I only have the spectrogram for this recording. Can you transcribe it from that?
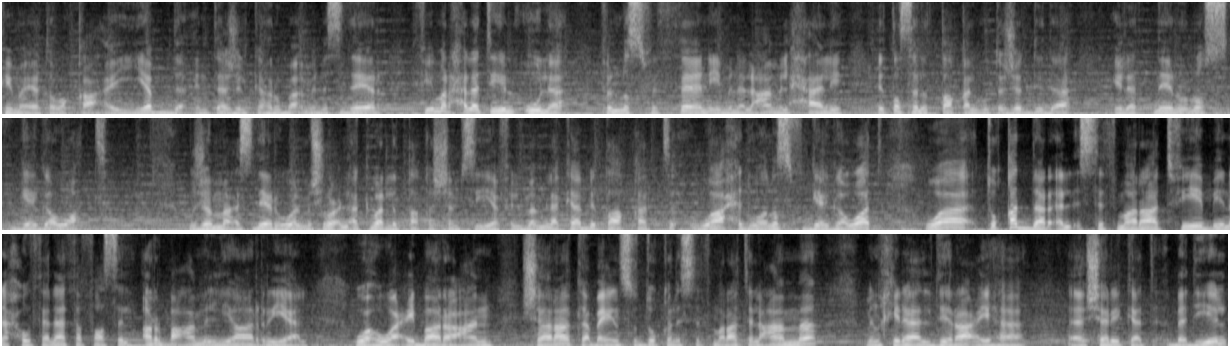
فيما يتوقع أن يبدأ إنتاج الكهرباء من سدير في مرحلته الأولى في النصف الثاني من العام الحالي لتصل الطاقة المتجددة إلى 2.5 جيجا وات مجمع سدير هو المشروع الأكبر للطاقة الشمسية في المملكة بطاقة واحد ونصف جيجا وات وتقدر الاستثمارات فيه بنحو 3.4 مليار ريال. وهو عبارة عن شراكة بين صندوق الاستثمارات العامة من خلال ذراعها آه، شركة بديل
